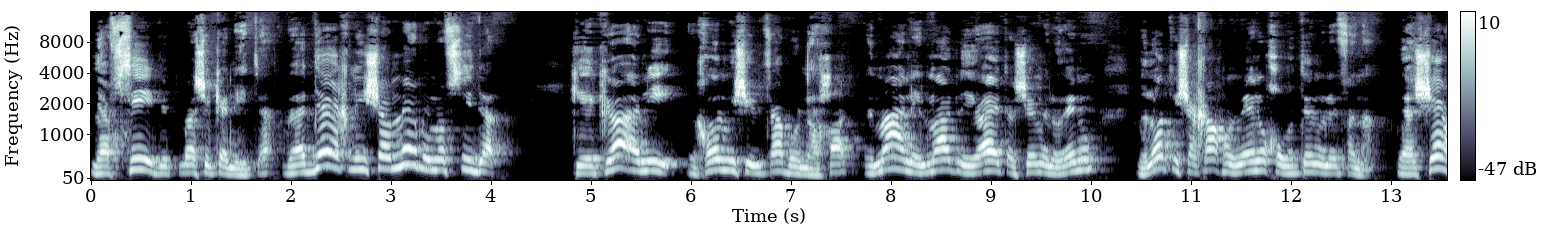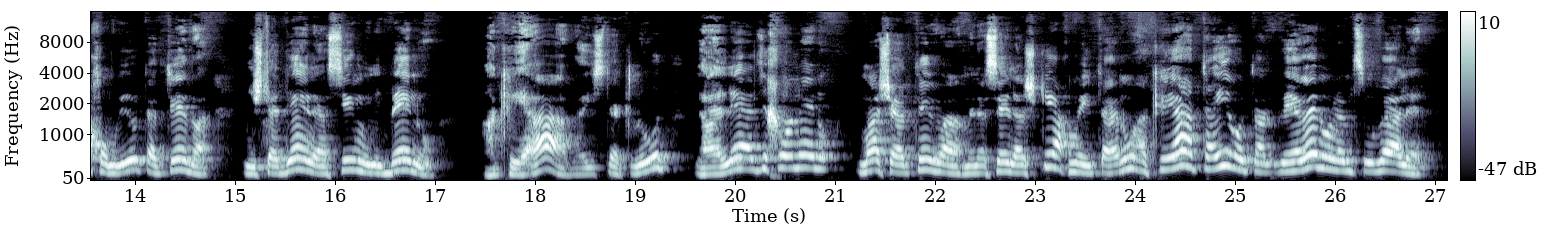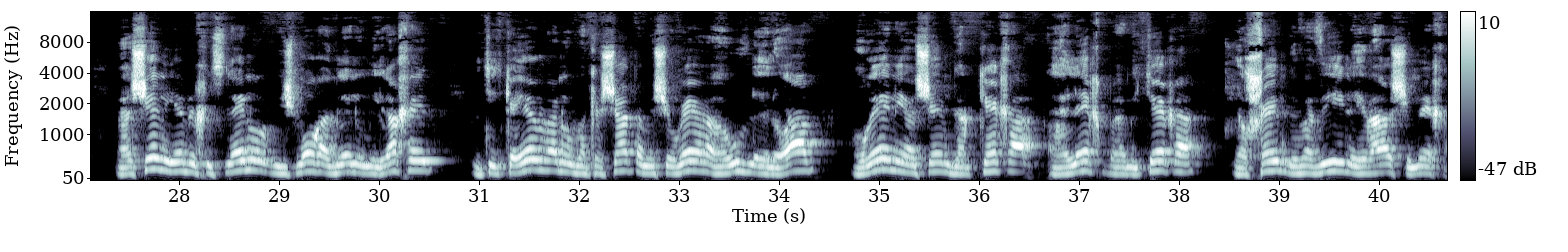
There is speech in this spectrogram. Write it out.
להפסיד את מה שקנית? והדרך להישמר ממפסידה. כי אקרא אני וכל מי שימצא בו נחת למען נלמד ליראה את השם אלוהינו ולא תשכח ממנו חובתנו לפניו. ואשר חומריות הטבע נשתדל להסיר מליבנו הקריאה וההסתכלות נעלה על זיכרוננו. מה שהטבע מנסה להשכיח מאיתנו הקריאה תאיר אותנו ויראנו למצווה עלינו והשם יהיה בחסלנו וישמור רגלינו מלחד ותתקיים בנו בקשת המשורר האהוב לאלוהיו הורני השם דרכך אהלך בעמיתך יחד לבבי ליראה שמך.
